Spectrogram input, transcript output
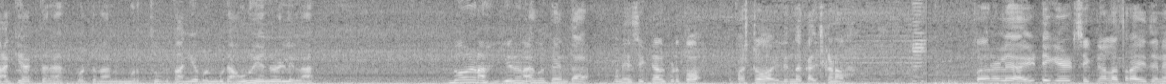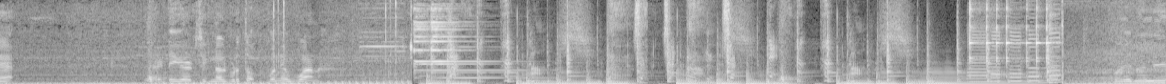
ಕಾಕಿ ಹಾಕ್ತಾರೆ. ಬಟ್ ನಾನು ಮರ್ತು ಹಂಗೆ ಬಂದ್ಬಿಟ್ಟೆ. ಅವನು ಏನು ಹೇಳಲಿಲ್ಲ. ನೋಡೋಣ, ಏನೇನು ಆಗುತ್ತೆ ಅಂತ. ಮನೆ ಸಿಗ್ನಲ್ ಬಿಡ್ತು. ಫಸ್ಟು ಇಲ್ಲಿಂದ ಕಳ್ಸ್ಕೊಳ finally I T gate signal ಹತ್ರ ಇದ್ದೀನಿ. ಐ ಟಿ ಗೇಟ್ ಸಿಗ್ನಲ್ ಬಿಡ್ತು. ಬನ್ನಿ ಒನ್ ಫೈನಲಿ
